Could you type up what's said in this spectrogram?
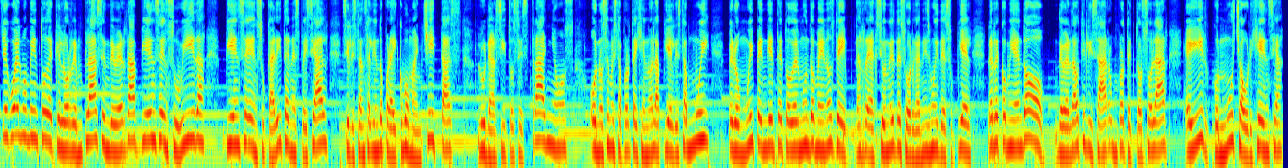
Llegó el momento de que lo reemplacen de verdad, piense en su vida, piense en su carita en especial, si le están saliendo por ahí como manchitas, lunarcitos extraños o no se me está protegiendo la piel, está muy pero muy pendiente de todo el mundo, menos de las reacciones de su organismo y de su piel. Le recomiendo de verdad utilizar un protector solar e ir con mucha urgencia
